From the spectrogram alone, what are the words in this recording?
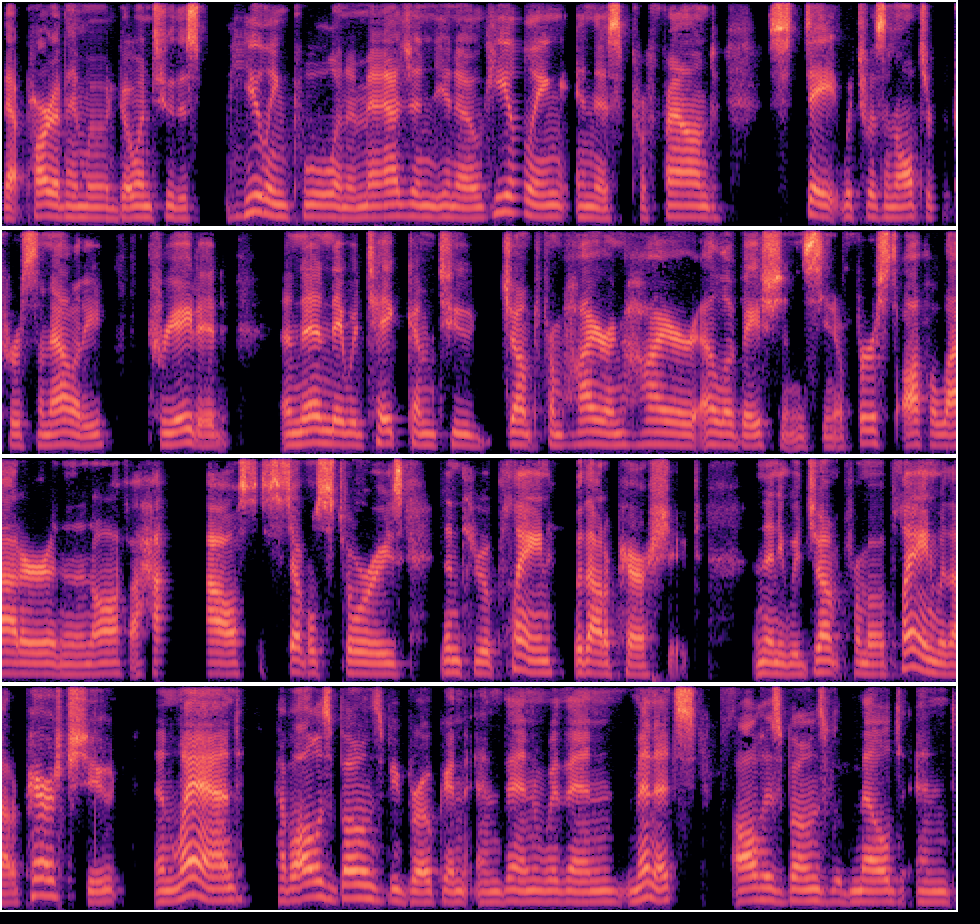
that part of him would go into this healing pool and imagine, you know, healing in this profound state, which was an altered personality created. And then they would take him to jump from higher and higher elevations, you know, first off a ladder and then off a house, several stories, then through a plane without a parachute. And then he would jump from a plane without a parachute and land, have all his bones be broken. And then within minutes, all his bones would meld and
